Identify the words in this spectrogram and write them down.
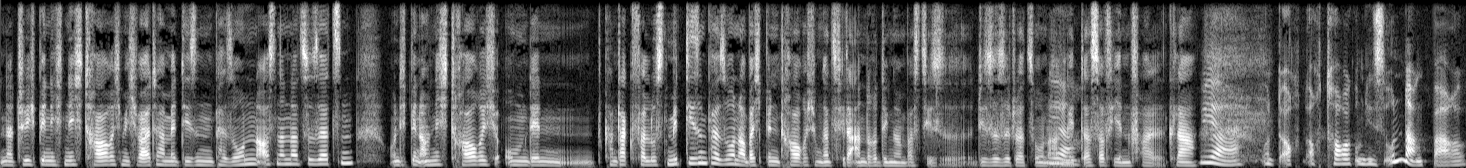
Natürlich bin ich nicht traurig, mich weiter mit diesen Personen auseinanderzusetzen. Und ich bin auch nicht traurig um den Kontaktverlust mit diesen Personen, aber ich bin traurig um ganz viele andere Dinge, was diese, diese Situation ja. angeht. Das auf jeden Fall, klar. Ja, und auch, auch traurig um dieses Undankbare.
